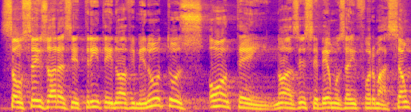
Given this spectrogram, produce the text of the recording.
São 6 horas e 39 minutos. Ontem nós recebemos a informação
